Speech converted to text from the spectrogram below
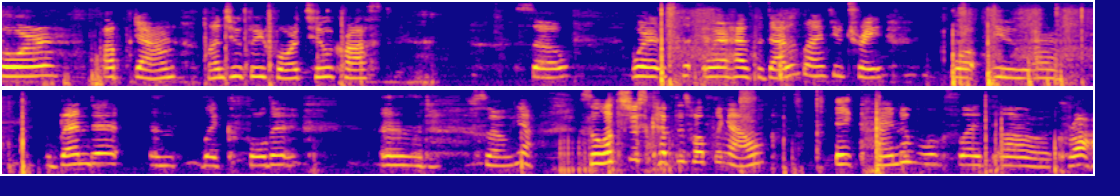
four up, down, one, two, three, four, two across. So where where it has the dotted lines, you trade, well, you um, bend it and like fold it, and so yeah. So let's just cut this whole thing out. It kind of looks like a cross.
